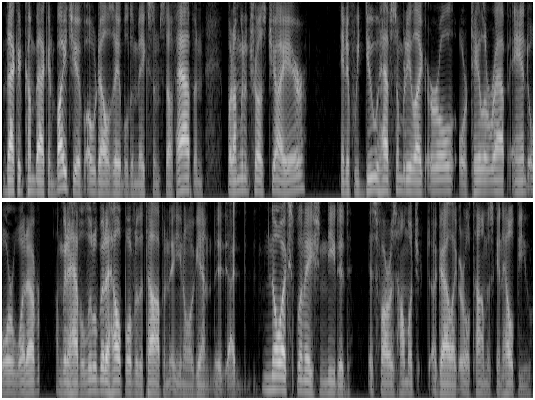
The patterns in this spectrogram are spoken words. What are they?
that could come back and bite you if Odell's able to make some stuff happen, but I'm going to trust Jair. and if we do have somebody like Earl or Taylor Rapp and or whatever, I'm going to have a little bit of help over the top, and you know again, I, no explanation needed as far as how much a guy like Earl Thomas can help you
